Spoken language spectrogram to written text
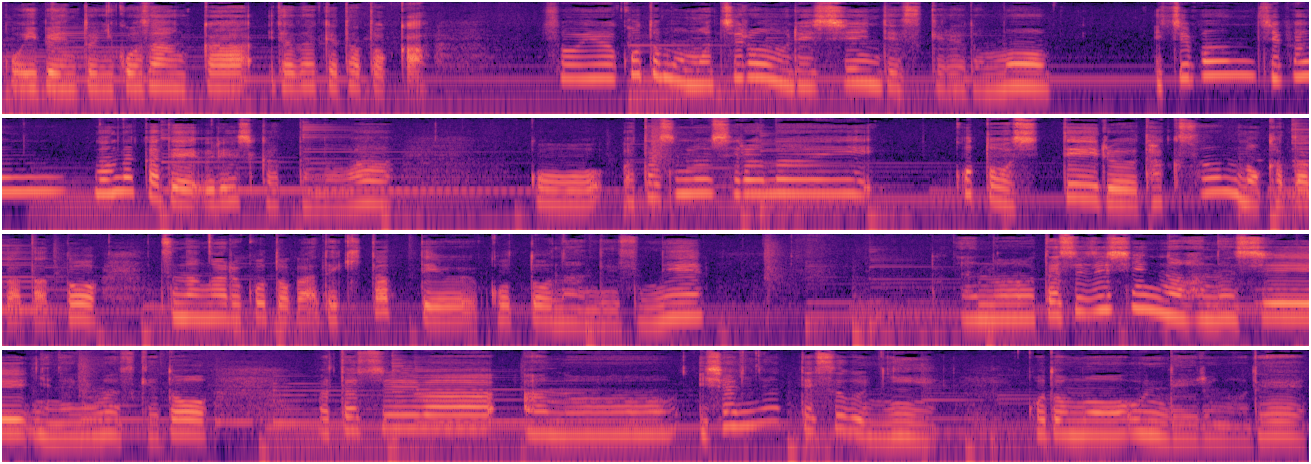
こうイベントにご参加いただけたとかそういうことももちろん嬉しいんですけれども一番自分の中で嬉しかったのはこう私の知らないことを知っているたくさんの方々とつながることができたっていうことなんですね。の私自身の話になりますけど私はあの医者になってすぐに子供を産んでいるので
